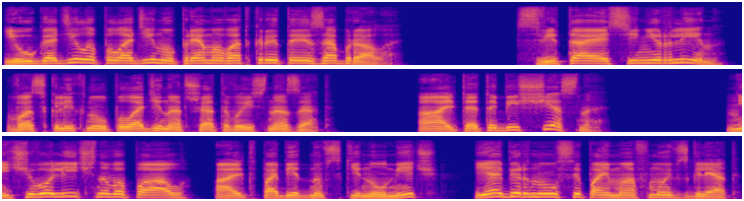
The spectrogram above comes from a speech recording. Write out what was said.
и угодила паладину прямо в открытое забрало. «Святая Синерлин!» — воскликнул паладин, отшатываясь назад. «Альт, это бесчестно!» «Ничего личного, Пал!» Альт победно вскинул меч и обернулся, поймав мой взгляд.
